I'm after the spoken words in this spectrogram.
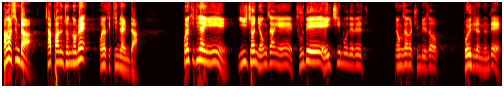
반갑습니다. 자파는 존놈의 고혁기 팀장입니다. 고혁기 팀장이 이 전 영상에 두 대의 H 모델을 영상을 준비해서 보여드렸는데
